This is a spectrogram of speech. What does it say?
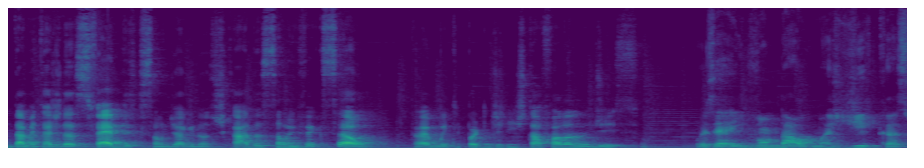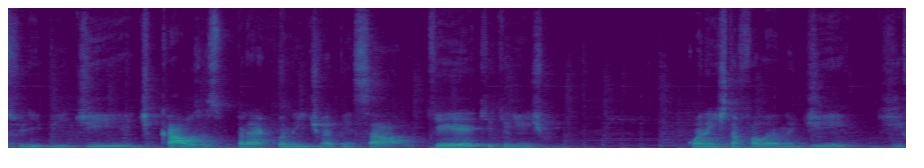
da metade das febres que são diagnosticadas são infecção. Então é muito importante a gente estar tá falando disso. Pois é, e vão dar algumas dicas, Felipe, de, de causas para quando a gente vai pensar o que, que, que a gente. Quando a gente está falando de, de,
